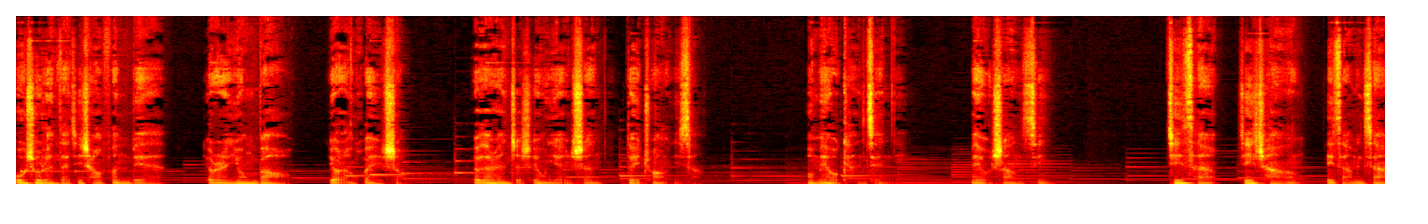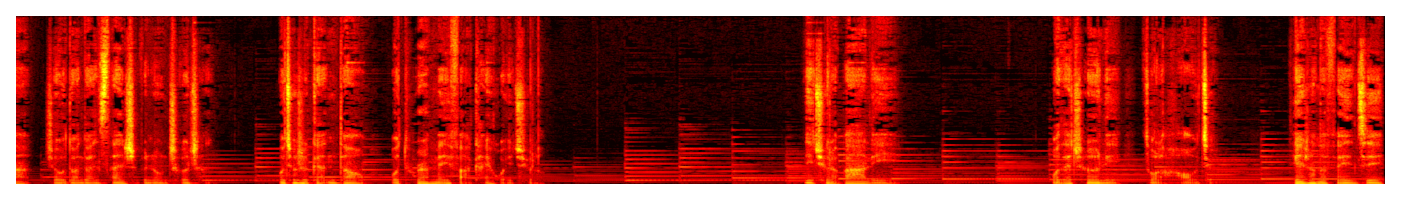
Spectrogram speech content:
无数人在机场分别，有人拥抱，有人挥手，有的人只是用眼神。对撞一下，我没有看见你，没有伤心。机场机场离咱们家只有短短三十分钟车程，我就是感到我突然没法开回去了。你去了巴黎，我在车里坐了好久，天上的飞机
